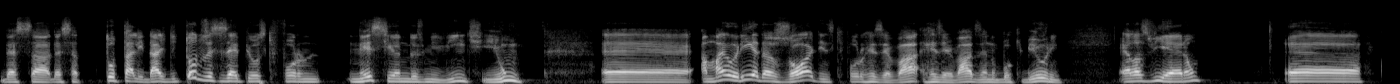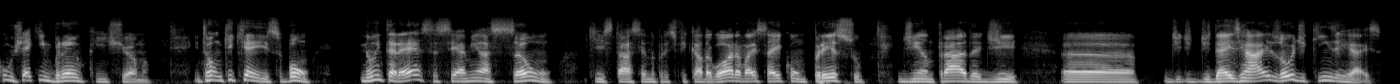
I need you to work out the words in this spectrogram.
dessa, dessa totalidade de todos esses IPOs que foram nesse ano 2021, é, a maioria das ordens que foram reserva, reservadas né, no book building, elas vieram é, com cheque em branco, que a gente chama. Então, o que, que é isso? Bom, não interessa se a minha ação que está sendo precificada agora vai sair com preço de entrada de, uh, de, de 10 reais ou de 15 reais.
